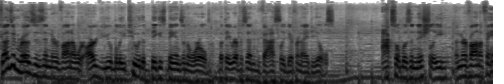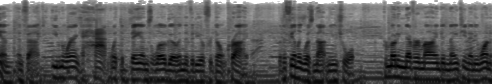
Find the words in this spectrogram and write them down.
Guns N' Roses and Nirvana were arguably two of the biggest bands in the world, but they represented vastly different ideals. Axl was initially a Nirvana fan, in fact, even wearing a hat with the band's logo in the video for Don't Cry, but the feeling was not mutual. Promoting Nevermind in 1991,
